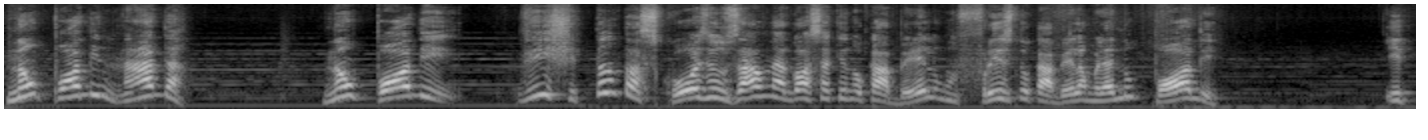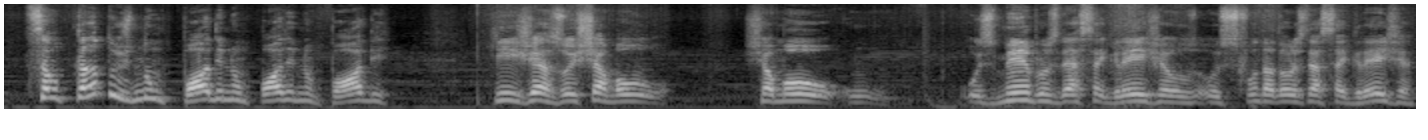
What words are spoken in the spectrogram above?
Não pode nada. Não pode, vixe, tantas coisas. Usar um negócio aqui no cabelo, um frizz no cabelo, a mulher não pode. E são tantos não pode, não pode, não pode, que Jesus chamou, chamou os membros dessa igreja, os, os, fundadores dessa igreja,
